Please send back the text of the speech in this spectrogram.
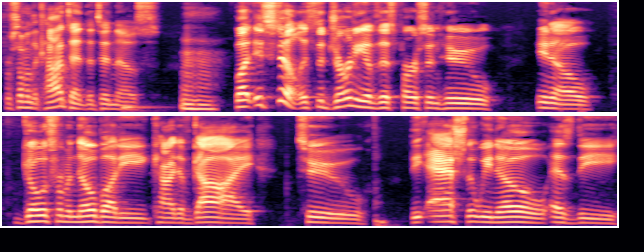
for some of the content that's in those Mm-hmm. but it's still it's the journey of this person who you know goes from a nobody kind of guy to the ash that we know as the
